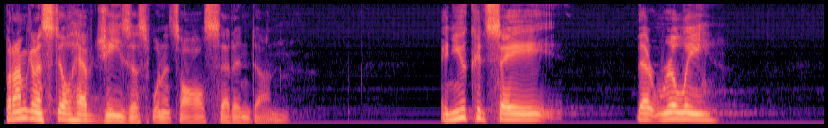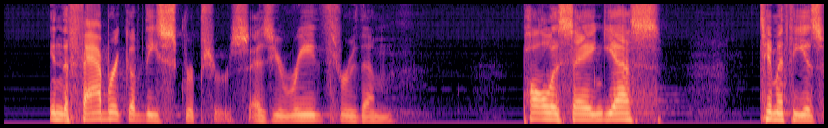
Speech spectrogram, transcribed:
But I'm going to still have Jesus when it's all said and done. And you could say that really, in the fabric of these scriptures, as you read through them, Paul is saying, yes, Timothy is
